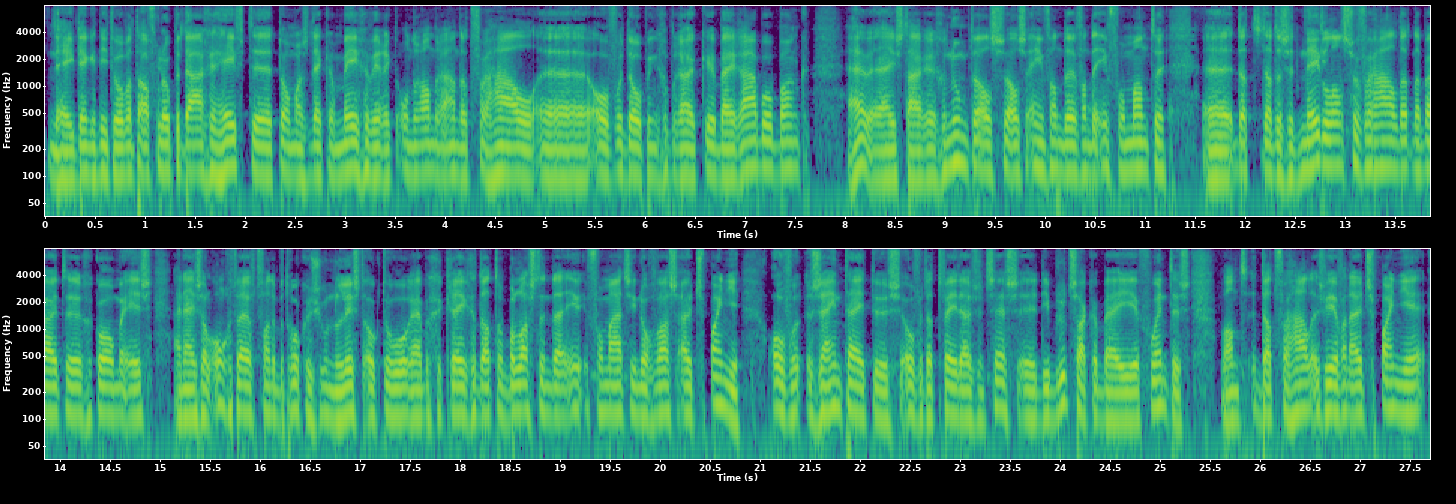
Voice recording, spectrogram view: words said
Nee, ik denk het niet hoor. Want de afgelopen dagen heeft uh, Thomas Dekker meegewerkt... onder andere aan dat verhaal uh, over dopinggebruik uh, bij Rabobank. hij is daar genoemd als, als een van de, van de informanten. dat, dat is het Nederlandse verhaal dat naar buiten gekomen is. En hij zal ongetwijfeld van de betrokken journalist ook te horen hebben gekregen... dat er belastende informatie nog was uit Spanje. Over zijn tijd dus, over dat 2006, die bloedzakken bij Fuentes. Want dat verhaal is weer vanuit Spanje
